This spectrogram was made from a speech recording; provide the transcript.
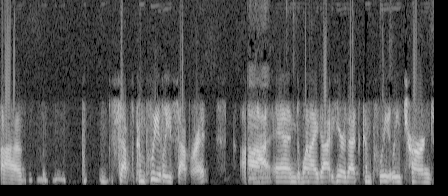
uh, sep- completely separate. Uh, mm-hmm. and when I got here, that completely turned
